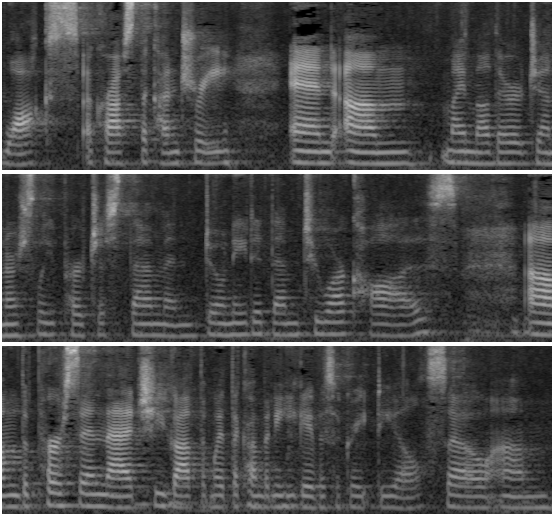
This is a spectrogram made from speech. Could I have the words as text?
walks across the country, and um, my mother generously purchased them and donated them to our cause. Um, the person that she got them with, the company, he gave us a great deal. So um,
